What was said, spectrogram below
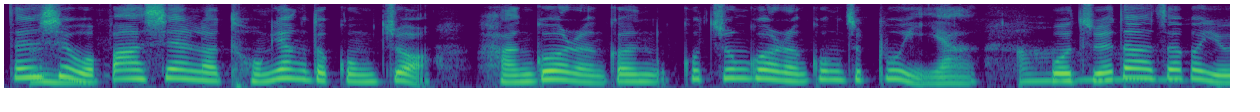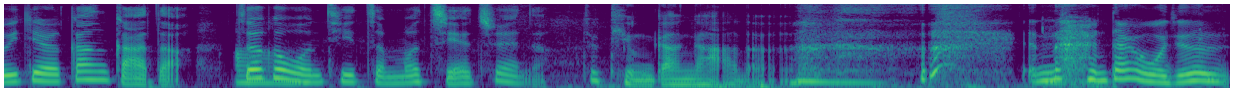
但是我发现了同样的工作，韩国人跟中国人工资不一样，我觉得这个有一点尴尬的。这个问题怎么解决呢？就挺尴尬的。但但是我觉得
